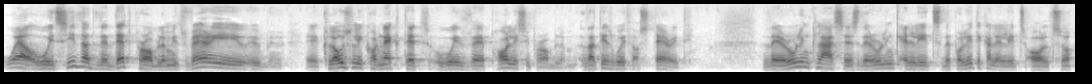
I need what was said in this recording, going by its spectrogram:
Well, we see that the debt problem is very uh, closely connected with the policy problem, that is with austerity. The ruling classes, the ruling elites, the political elites also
